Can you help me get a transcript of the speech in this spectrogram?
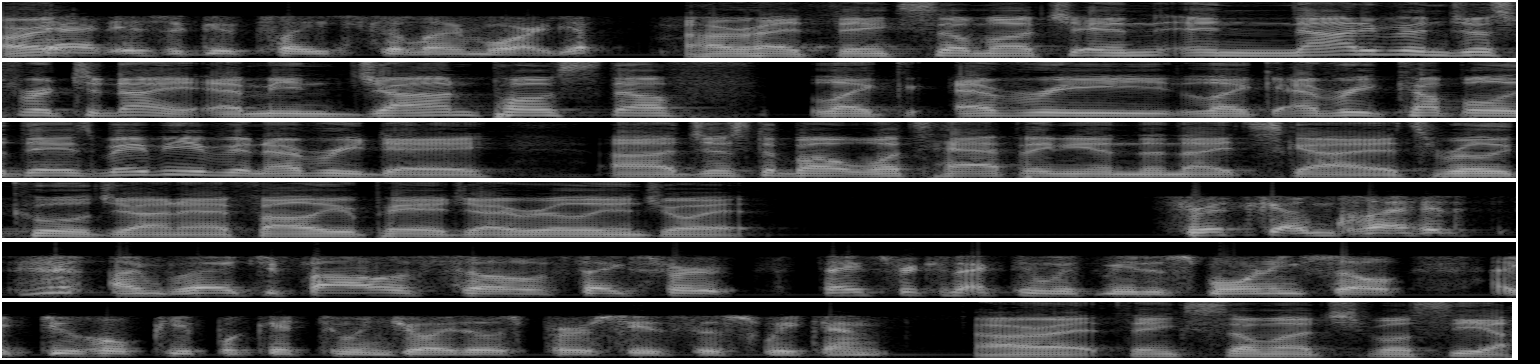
All right. That is a good place to learn more. Yep. All right. Thanks so much. And and not even just for tonight. I mean, John posts stuff like every like every couple of days, maybe even every day, uh, just about what's happening in the night sky. It's really cool, John. I follow your page. I really enjoy it. Rick, I'm glad I'm glad you follow. So thanks for thanks for connecting with me this morning. So I do hope people get to enjoy those Perseids this weekend. All right. Thanks so much. We'll see you.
